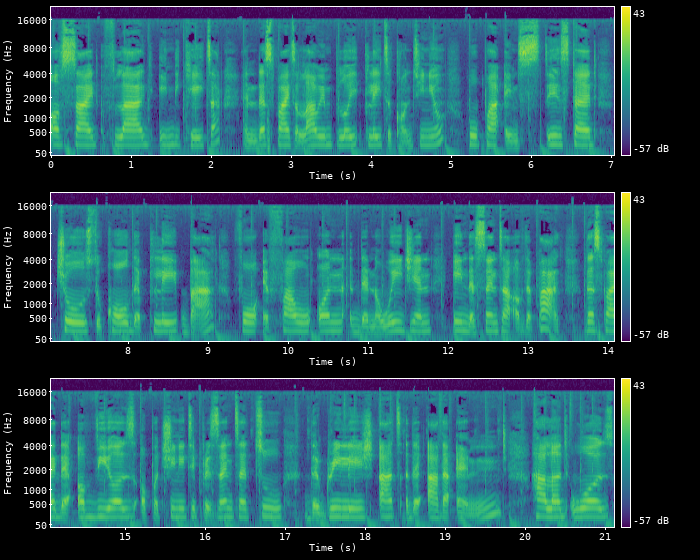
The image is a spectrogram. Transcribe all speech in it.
offside flag indicated, and despite allowing play, play to continue, Hooper instead chose to call the play back for a foul on the Norwegian in the center of the park, despite the obvious opportunity presented to the Grealish at the other end. Haaland was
